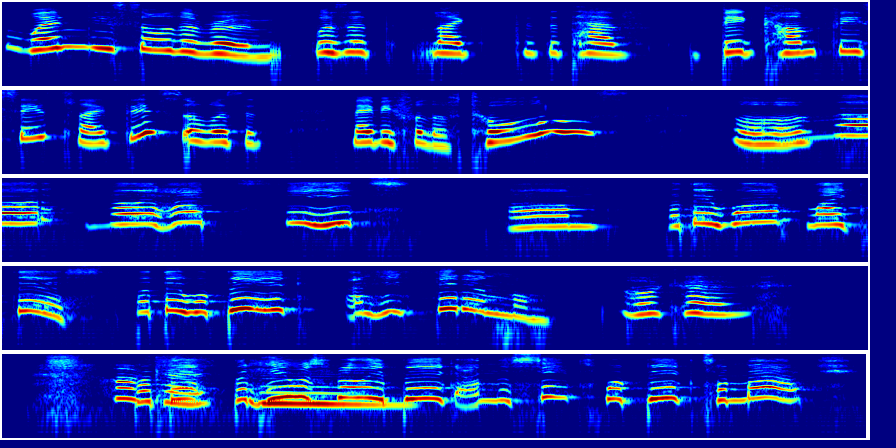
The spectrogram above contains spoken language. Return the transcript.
When you saw the room, was it like did it have big comfy seats like this, or was it maybe full of tools? Or No, no, it had seats. Um, but they weren't like this. But they were big, and he fit in them. okay. But Okay. they, but he was really big, and the seats were big to match.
